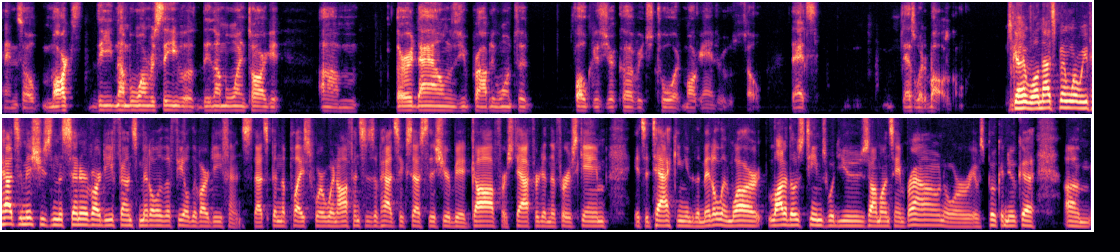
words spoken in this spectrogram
And so Mark's the number one receiver, the number one target. Um, third downs, you probably want to focus your coverage toward Mark Andrews. So that's that's where the ball is going. Okay, well, and that's been where we've had some issues in the center of our defense, middle of the field of our defense. That's been the place where when offenses have had success this year, be it Goff or Stafford in the first game, it's attacking into the middle. And while a lot of those teams would use Amon St. Brown or it was Puka Nacua, um,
